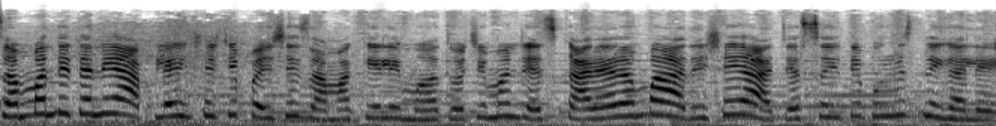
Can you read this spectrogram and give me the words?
संबंधितांनी आपल्या हिश्श्याचे पैसे जमा केले. महत्त्वाचे म्हणजेच कार्यारंभ आदेशही आचारसंहितेपूर्वीच निघाले.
